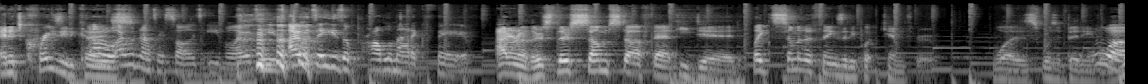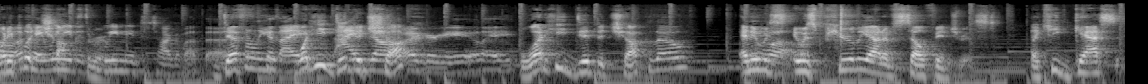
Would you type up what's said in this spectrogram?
And it's crazy because Oh, I would not say Saul is evil. I would say he's, I would say he's a problematic fave. I don't know. There's there's some stuff that he did, like some of the things that he put Kim through, was was a bit evil. Whoa, what he put okay, Chuck we need to, through, we need to talk about that. Definitely, because I what he did I to Chuck- agree. Like, what he did to Chuck though, and it was Whoa. it was purely out of self interest. Like he gas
